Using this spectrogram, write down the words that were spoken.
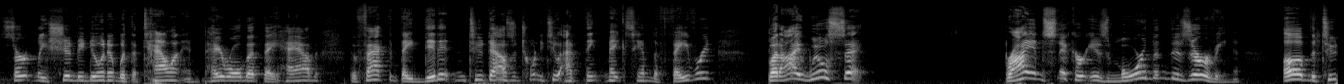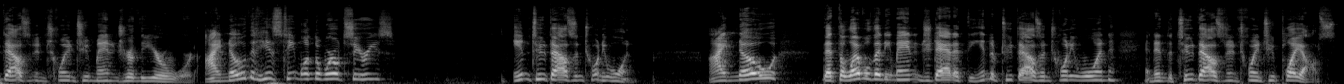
certainly should be doing it with the talent and payroll that they have. The fact that they did it in 2022, I think, makes him the favorite. But I will say, Brian Snitker is more than deserving of the 2022 Manager of the Year award. I know that his team won the World Series in 2021. I know that the level that he managed at at the end of 2021 and in the 2022 playoffs,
